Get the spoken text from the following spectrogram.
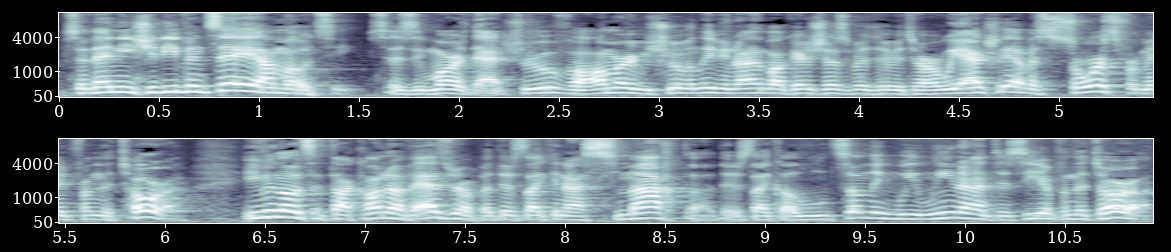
so then he should even say Hamotzi. Says Gemara, is that true? We actually have a source from it from the Torah, even though it's a takana of Ezra. But there's like an asmachta. There's like a, something we lean on to see it from the Torah.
